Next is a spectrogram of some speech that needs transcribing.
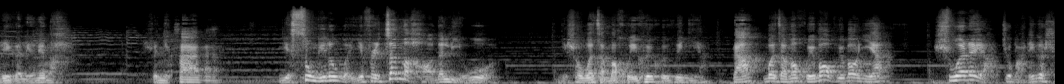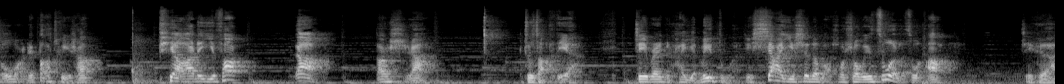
这个玲玲啊，说你看看，你送给了我一份这么好的礼物，你说我怎么回馈回馈你啊？啊，我怎么回报回报你啊？说着呀，就把这个手往这大腿上啪的一放啊，当时啊，就咋的呀？这边你看也没躲，就下意识的往后稍微坐了坐啊，这个。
